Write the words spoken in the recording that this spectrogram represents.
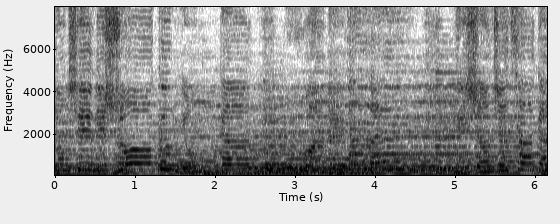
勇气，你说更勇敢；不完美的泪，你笑着擦干；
